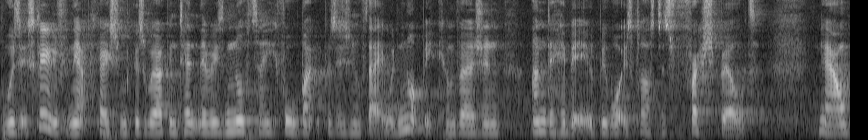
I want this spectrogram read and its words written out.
was excluded from the application because we are content there is not a fallback position for that. It would not be conversion under Hibbitt, it would be what is classed as fresh build. Now,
